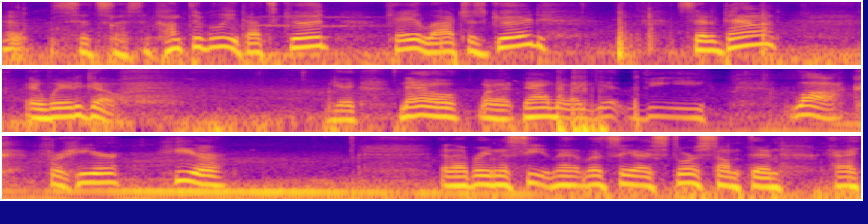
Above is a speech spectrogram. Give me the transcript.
yeah, sits nice and comfortably. That's good. Okay, latch is good. Set it down, and way to go. Okay. Now when I now when I get the lock for here, here, and I bring the seat that, let's say I store something, okay,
